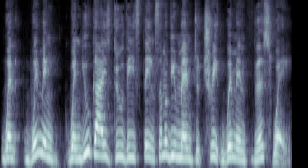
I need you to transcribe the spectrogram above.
when women, when you guys do these things, some of you men do treat women this way.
